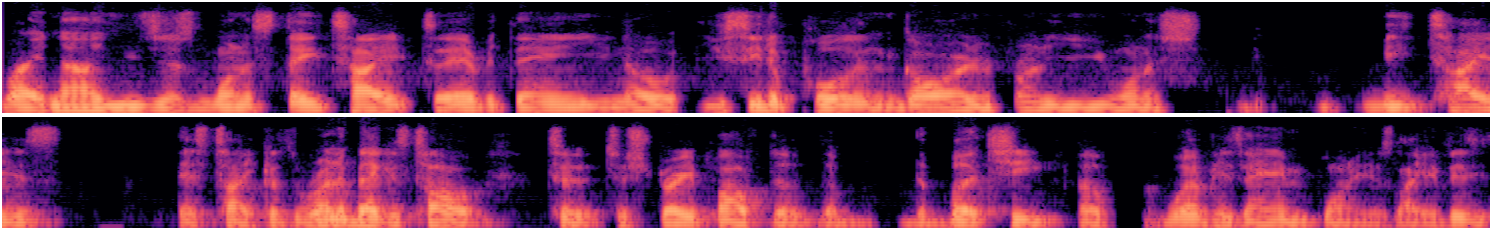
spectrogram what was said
Right now you just want to stay tight to everything. You know, you see the pulling guard in front of you. You want to be tight as as tight because the running back is taught to to strafe off the the the butt cheek of wherever his aiming point is. Like if his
